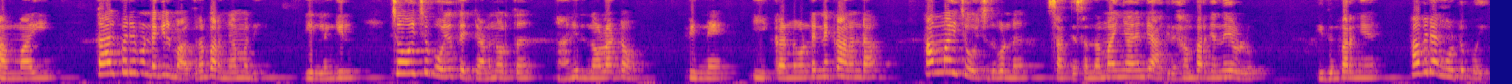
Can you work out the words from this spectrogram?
അമ്മായി താല്പര്യമുണ്ടെങ്കിൽ മാത്രം പറഞ്ഞാൽ മതി. ഇല്ലെങ്കിൽ ചോദിച്ചു പോയത് തെറ്റാണെന്നോർത്ത് ഞാൻ ഇരുന്നോളാട്ടോ. പിന്നെ ഈ കണ്ണുകൊണ്ട് എന്നെ കാണണ്ട. അമ്മായി ചോദിച്ചത് കൊണ്ട് സത്യസന്ധമായി ഞാൻ എന്റെ ആഗ്രഹം പറഞ്ഞതേ ഉള്ളൂ. ഇതും പറഞ്ഞ് അവരങ്ങോട്ട് പോയി.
